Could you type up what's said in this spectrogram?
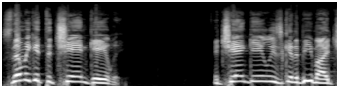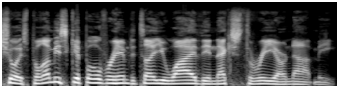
So then we get to Chan Gailey. And Chan Gailey's going to be my choice, but let me skip over him to tell you why the next three are not me.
